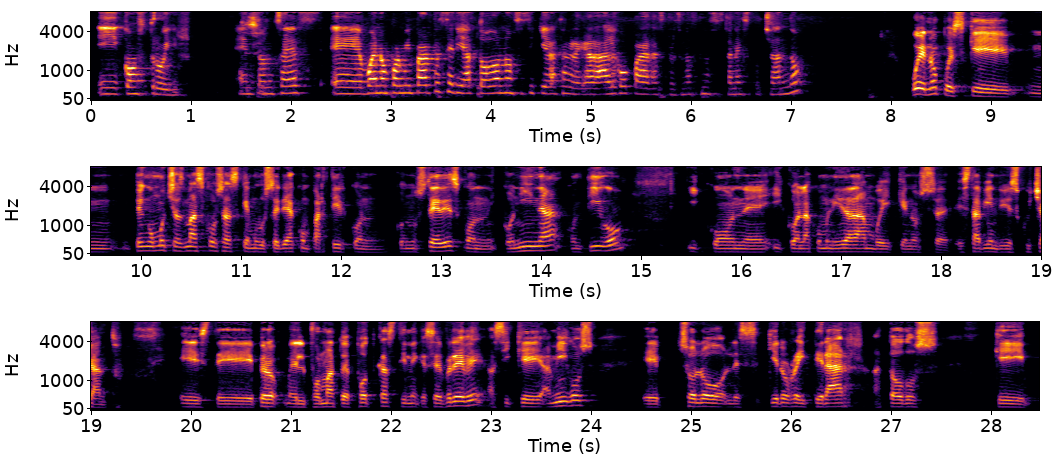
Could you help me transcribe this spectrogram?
y construir. Entonces, eh, bueno, por mi parte sería todo. No sé si quieras agregar algo para las personas que nos están escuchando. Bueno, pues que mm, tengo muchas más cosas que me gustaría compartir con, ustedes, con, con, Ina, contigo y con, eh, y con la comunidad Amway que nos eh, está viendo y escuchando. Este, pero el formato de podcast tiene que ser breve, así que amigos, solo les quiero reiterar a todos que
